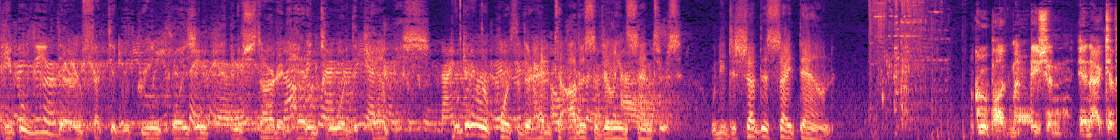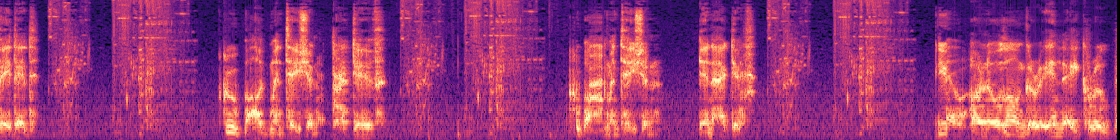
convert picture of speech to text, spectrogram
People leave they're infected with green poison and have started heading toward the campus. We're getting reports that they're headed to other civilian centers. We need to shut this site down. Group augmentation inactivated. Group augmentation active. Augmentation inactive. You are no longer in a group.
